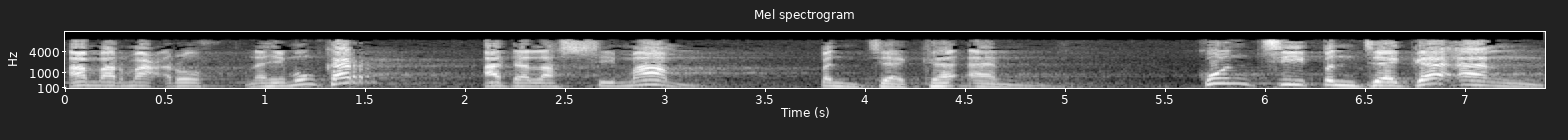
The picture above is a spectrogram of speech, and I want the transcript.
amar ma'ruf nahi munkar adalah simam penjagaan kunci penjagaan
